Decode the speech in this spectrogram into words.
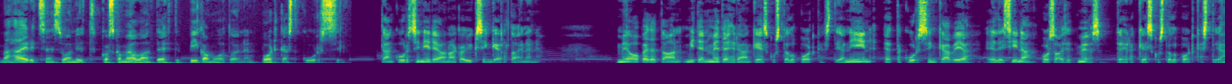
Mä häiritsen sua nyt, koska me ollaan tehty pikamuotoinen podcast-kurssi. Tämän kurssin idea on aika yksinkertainen. Me opetetaan, miten me tehdään keskustelupodcastia niin, että kurssin kävijä, eli sinä, osaisit myös tehdä keskustelupodcastia.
